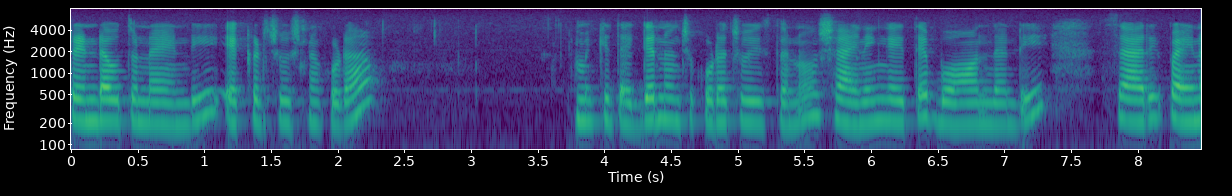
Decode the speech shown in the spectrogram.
ట్రెండ్ అవుతున్నాయండి. ఎక్కడ చూసినా కూడా మీకు దగ్గర నుంచి కూడా చూపిస్తాను. షైనింగ్ అయితే బాగుందండి. శారీ పైన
